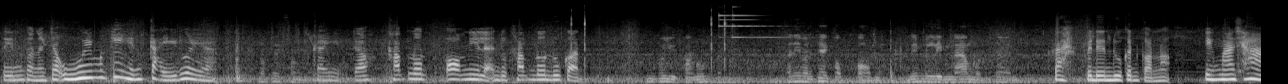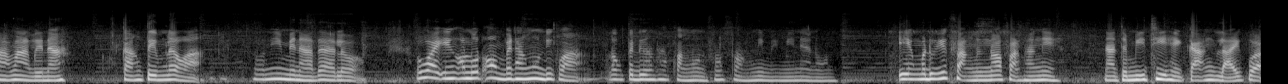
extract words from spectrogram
เต็นท์ก่อนนะจ๊ะอุ้ยเมื่อกี้เห็นไก่ด้วยอะเรา ไปฝั่งนี้ไก่เดี๋ยวขับรถอ้อมนี่แหละดูขับรถดูก่อนเขาอยู่ฝั่งนู้นกันอันนี้มันแค่ขอบขอบๆอันนี่มันริมน้ำหมดใช่ไหมไปไปเดินดูกันก่อนเนาะเองมาช้ามากเลยนะกลางเต็มแล้วอะแล้วนี่ไม่น่าได้แล้วอะเอาไว้เองเอารถอ้อมไปทางนู้นดีกว่า เราไปเดินทางฝั่งนู้นฝั่งฝั่งนี่ไม่มีแน่นอน เองมาดูอีกฝั่งหนึ่งเนาะฝั่งทางนี้น่าจะมีที่ให้กลางหลายกว่า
